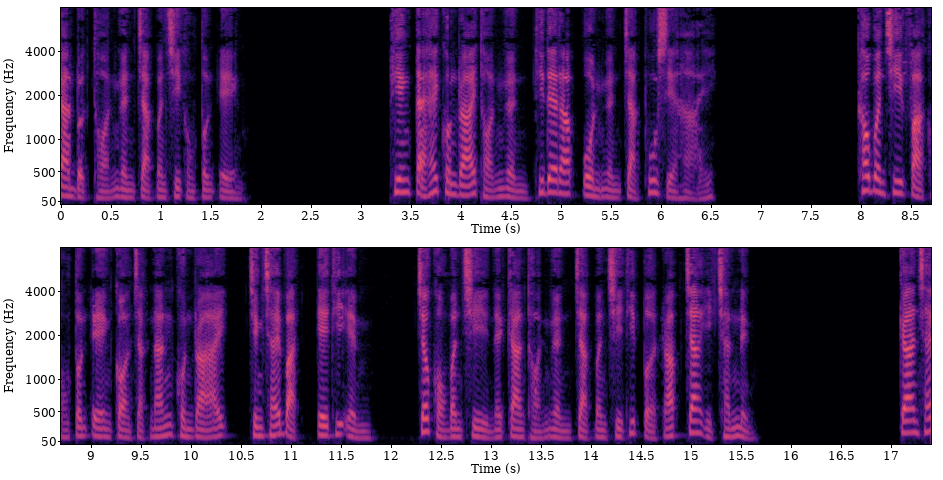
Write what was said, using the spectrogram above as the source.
การเบิกถอนเงินจากบัญชีของตนเอง เพียงแต่ให้คนร้ายถอนเงินที่ได้รับโอนเงินจากผู้เสียหาย เข้าบัญชีฝากของตนเองก่อนจากนั้นคนร้ายจึงใช้บัตร ATM เจ้าของบัญชีในการถอนเงินจากบัญชีที่เปิดรับจ้างอีกชั้นหนึ่ง การใช้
